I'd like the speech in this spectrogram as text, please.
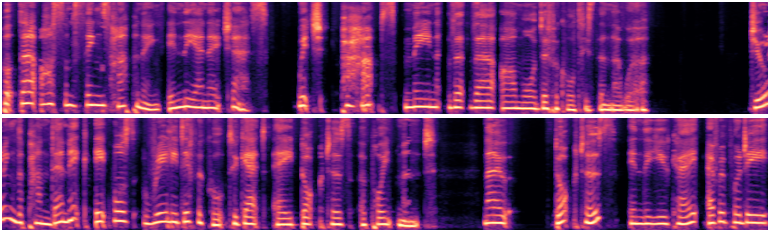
but there are some things happening in the NHS which perhaps mean that there are more difficulties than there were. During the pandemic, it was really difficult to get a doctor's appointment. Now, doctors in the UK, everybody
